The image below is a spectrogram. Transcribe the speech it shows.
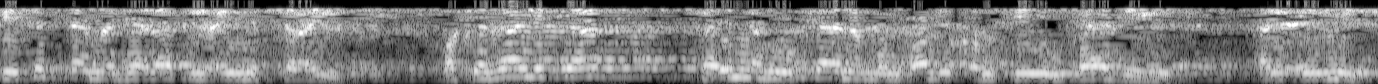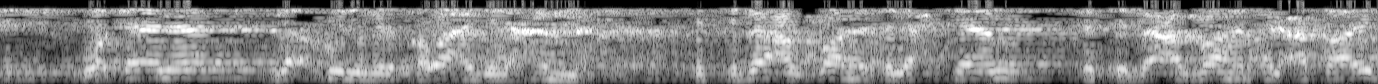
في شتى مجالات العلم الشرعي. وكذلك فإنه كان منضبطا في إنتاجه العلمي. وكان يأخذ بالقواعد العامة اتباع الظاهر في الأحكام اتباع الظاهر في العقائد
